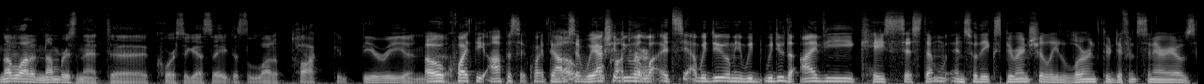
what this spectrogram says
Not a lot of numbers in that uh, course, I guess. Eh? Just a lot of talk and theory and. Oh, uh, quite the opposite. Quite the opposite. Oh, we actually do a lot. It's yeah, we do. I mean, we we do the Ivey case system, and so they experientially learn through different scenarios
